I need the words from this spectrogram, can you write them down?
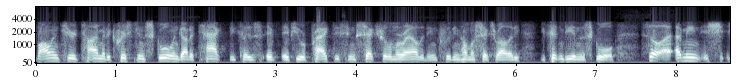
volunteered time at a Christian school and got attacked because if, if you were practicing sexual immorality, including homosexuality, you couldn't be in the school. So, I mean, she,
